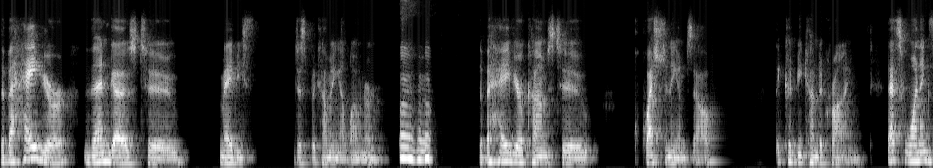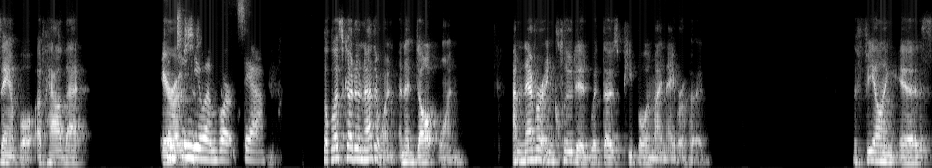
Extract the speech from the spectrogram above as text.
The behavior then goes to maybe just becoming a loner. Mm-hmm. The behavior comes to questioning himself. It could become to crying. That's one example of how that arrow continuum works. Yeah. So let's go to another one, an adult one. I'm never included with those people in my neighborhood. The feeling is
